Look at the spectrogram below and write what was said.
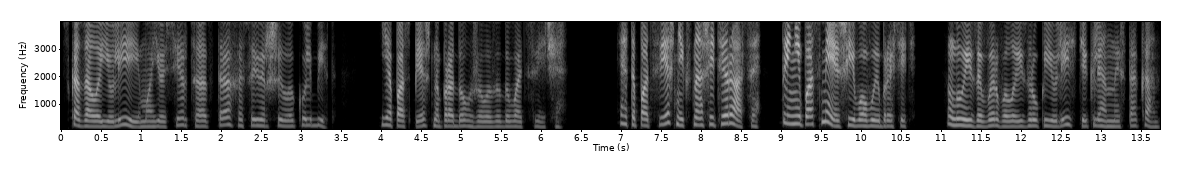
сказала Юлия, и мое сердце от страха совершило кульбит. Я поспешно продолжила задувать свечи. Это подсвечник с нашей террасы. Ты не посмеешь его выбросить. Луиза вырвала из рук Юли стеклянный стакан.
